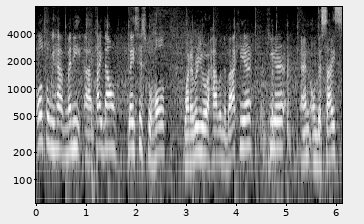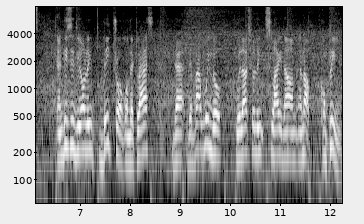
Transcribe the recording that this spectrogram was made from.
Also, we have many uh, tie down places to hold whatever you have in the back here, here, and on the sides. And this is the only big truck on the class that the back window will actually slide down and up completely.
